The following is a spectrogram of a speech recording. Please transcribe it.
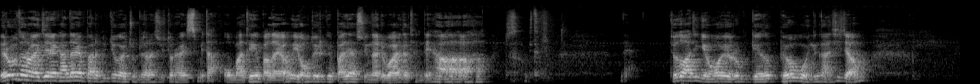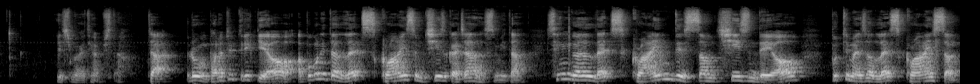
여러분들은 이제 간단히 발음 pin중까지 좀 전할 수 있도록 하겠습니다. 오, 말 되게 빨라요. 영어도 이렇게 빨리 할 수 있는 날이 와야 될 텐데. 하하하. 죄송합니다. 네. 저도 아직 영어 여러분 계속 배우고 있는 거 아시죠? 열심히 화이팅 합시다. 자, 여러분 발음 팁 드릴게요. 앞부분 일단 let's grind some cheese까지 않았습니다. 거는 let's grind some cheese인데요. 붙으면서 let's grind some.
